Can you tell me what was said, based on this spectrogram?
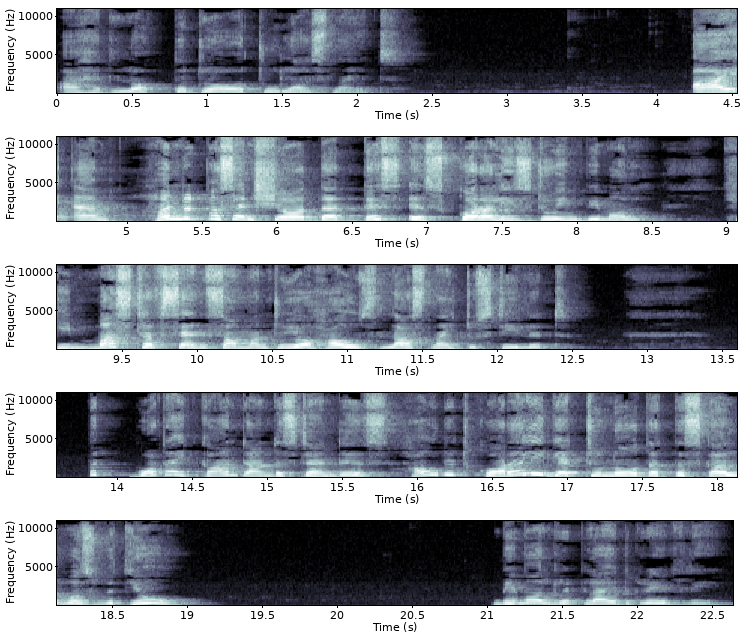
I had locked the drawer too last night. I am 100% sure that this is Corali's doing, Bimal. He must have sent someone to your house last night to steal it. But what I can't understand is how did Corali get to know that the skull was with you? Bimal replied gravely.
